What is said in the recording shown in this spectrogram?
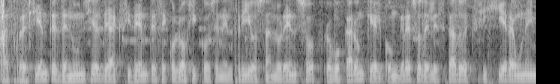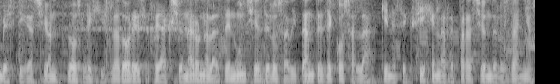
Las recientes denuncias de accidentes ecológicos en el río San Lorenzo provocaron que el Congreso del Estado exigiera una investigación. Los legisladores reaccionaron a las denuncias de los habitantes de Cozalá, quienes exigen la reparación de los daños.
